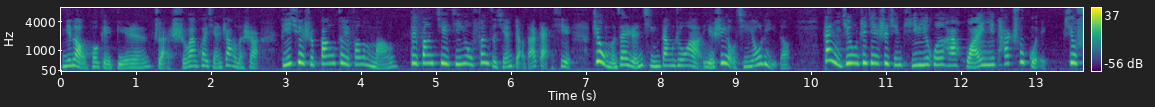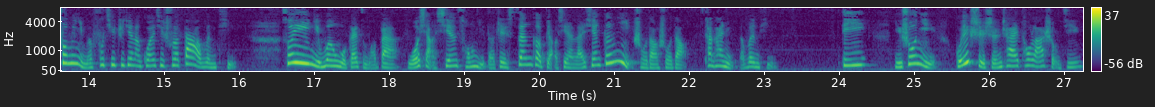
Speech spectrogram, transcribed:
你老婆给别人转十万块钱账的事儿。的确是帮对方的忙，对方借机用份子钱表达感谢，这我们在人情当中啊也是有情有理的。但你就用这件事情提离婚，还怀疑他出轨，就说明你们夫妻之间的关系出了大问题。所以你问我该怎么办，我想先从你的这三个表现来先跟你说道说道，看看你的问题。第一，你说你鬼使神差偷拿手机，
